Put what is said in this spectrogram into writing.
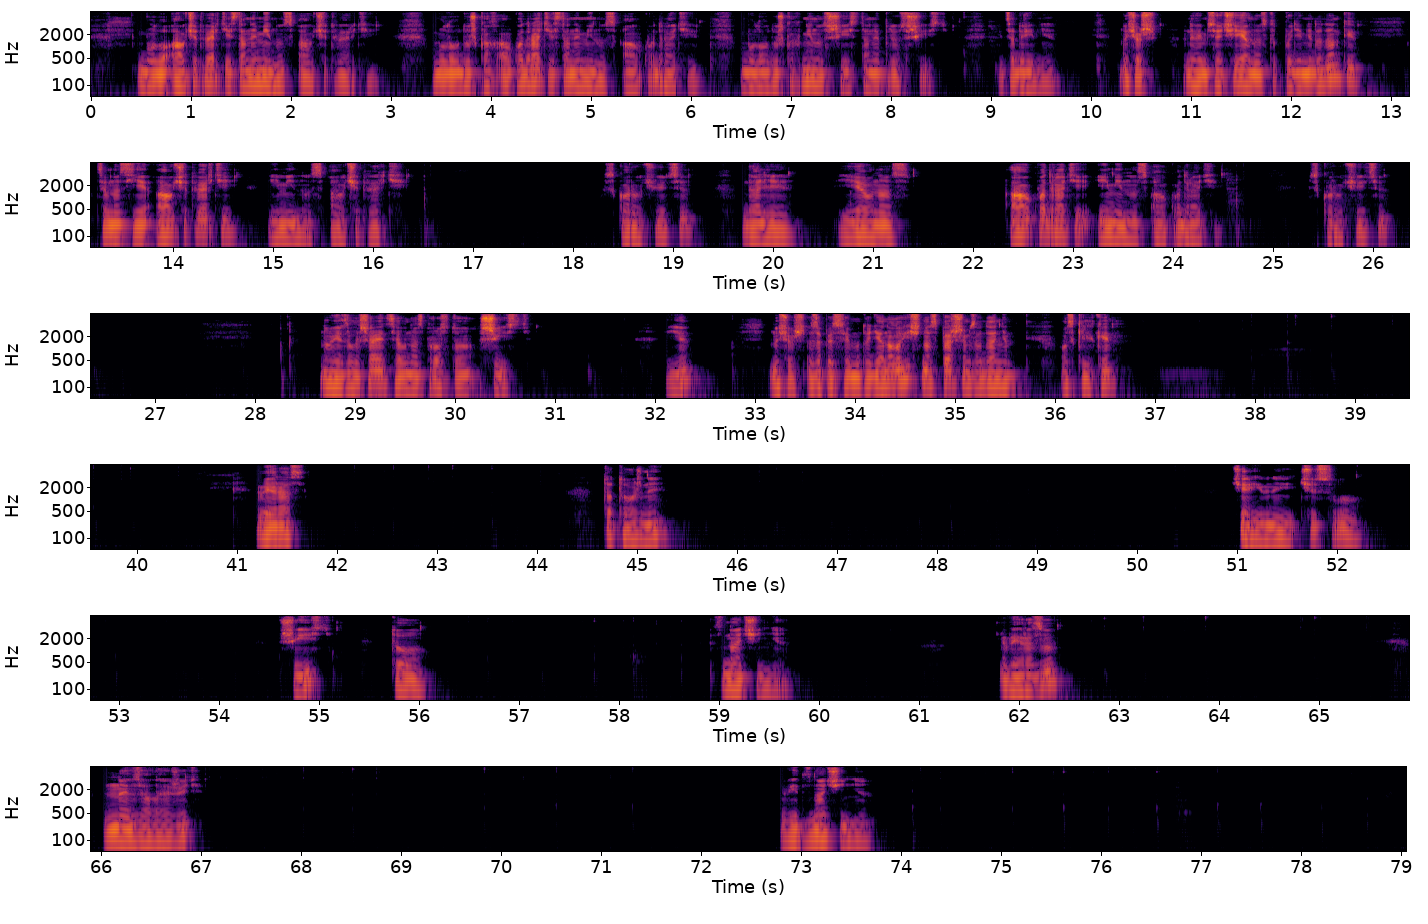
Було а в четвертій стане мінус а в четвертій. Було в дужках а в квадраті стане мінус а в квадраті. Було в дужках мінус 6 стане плюс 6. І це дорівнює. Ну що ж, дивимося, чи є в нас тут подібні доданки. Це в нас є а в четвертій і мінус а в четвертій. Скорочується. Далі є у нас а в квадраті і мінус а в квадраті. Скорочується. Ну і залишається у нас просто 6. Є. Ну що ж, записуємо тоді аналогічно з першим завданням, оскільки вираз. Тотожний. Чи рівний числу 6, то. Значення. Виразу. Не залежить від значення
